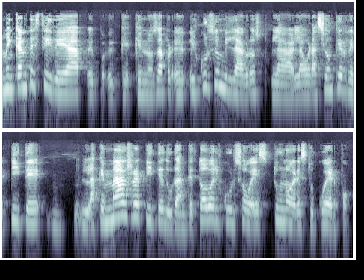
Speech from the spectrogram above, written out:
me encanta esta idea eh, que, nos da el, curso de milagros, la, la, oración que repite, la que más repite durante todo el curso es, tú no eres tu cuerpo.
